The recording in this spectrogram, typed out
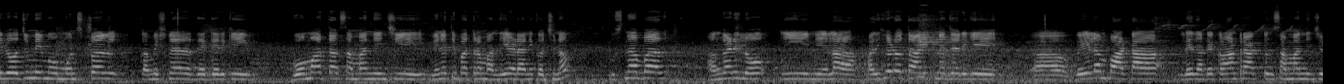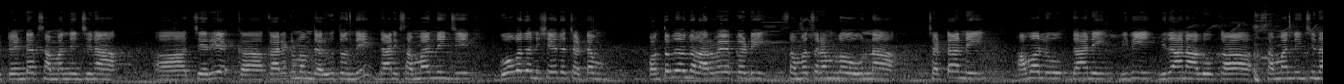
ఈరోజు మేము మున్సిపల్ కమిషనర్ దగ్గరికి గోమాతకు సంబంధించి వినతి పత్రం అందియడానికి వచ్చినాం. ఉస్నాబాద్ అంగడిలో ఈ నెల పదిహేడో తారీఖున జరిగే వేలంపాట వేలం పాట లేదంటే కాంట్రాక్టుకు సంబంధించి టెండర్కి సంబంధించిన చర్య కార్యక్రమం జరుగుతుంది. దానికి సంబంధించి గోవధ నిషేధ చట్టం పంతొమ్మిది వందల అరవై ఒకటి సంవత్సరంలో ఉన్న చట్టాన్ని అమలు దాని విధి విధానాలు కా సంబంధించిన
